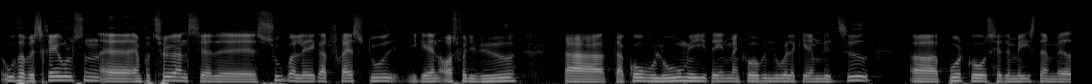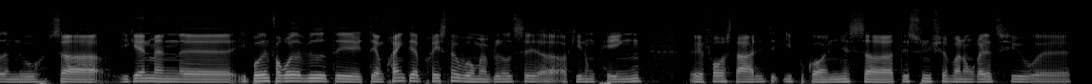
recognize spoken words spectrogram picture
Ud fra beskrivelsen af importøren ser det super lækkert, frisk ud. Igen, også for de hvide. Der, der er god volumen i. Det er en, man kan åbne nu eller gennem lidt tid og burde gå til det meste af maden nu. Så igen, man, øh, i både en for rød og hvid, det, det er omkring det her prisniveau, man bliver nødt til at, at give nogle penge øh, for at starte i Bourgogne. Så det synes jeg var nogle relativt, øh,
